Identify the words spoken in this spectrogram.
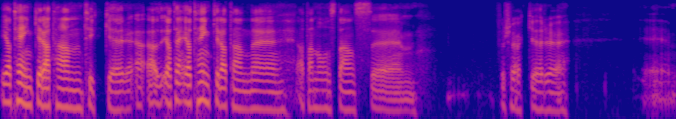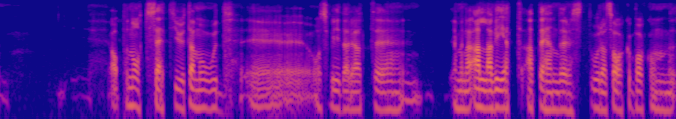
Jag tänker att han tycker, alltså, jag, jag tänker att han, eh, att han någonstans eh, försöker ja, på något sätt gjuta mod eh, och så vidare. Att, eh, jag menar, alla vet att det händer stora saker bakom.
